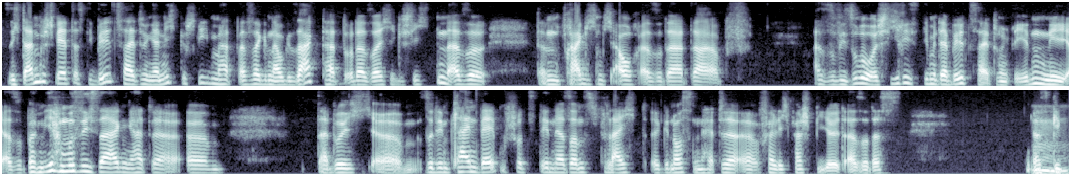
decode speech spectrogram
sich dann beschwert, dass die Bildzeitung ja nicht geschrieben hat, was er genau gesagt hat oder solche Geschichten. Also dann frage ich mich auch, also da, da, also sowieso, Schiris, die mit der Bildzeitung reden, nee, also bei mir muss ich sagen, hat er ähm, dadurch ähm, so den kleinen Welpenschutz, den er sonst vielleicht äh, genossen hätte, äh, völlig verspielt. Also das, das mhm. gibt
